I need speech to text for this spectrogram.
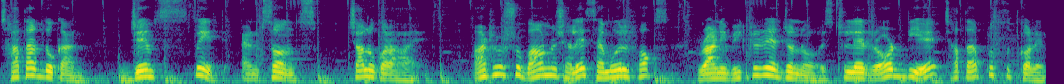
ছাতার দোকান জেমস স্মিথ অ্যান্ড সন্স চালু করা হয়। আঠারোশো সালে স্যামুয়েল ফক্স রানী ভিক্টোরিয়ার জন্য স্টিলের রড দিয়ে ছাতা প্রস্তুত করেন।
